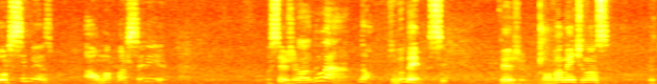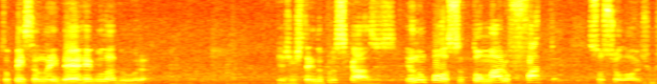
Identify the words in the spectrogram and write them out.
por si mesmo. Há uma parceria. Ou seja, Quando há. Não, tudo bem. mas se- veja, novamente nós, eu estou pensando na ideia reguladora e a gente está indo para os casos. Eu não posso tomar o fato sociológico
